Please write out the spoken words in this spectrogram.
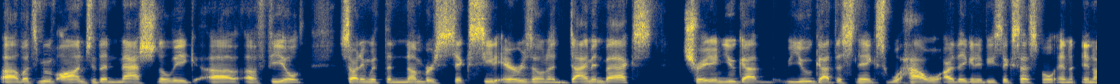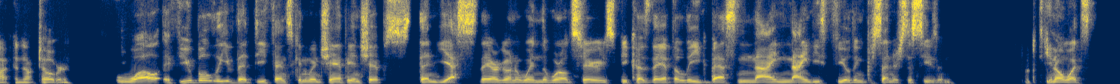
Uh, let's move on to the National League uh field, starting with the number six seed Arizona Diamondbacks Tradon you got you got the snakes how are they going to be successful in, in in october well if you believe that defense can win championships then yes they are going to win the world series because they have the league best 990 fielding percentage this season. You know what's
